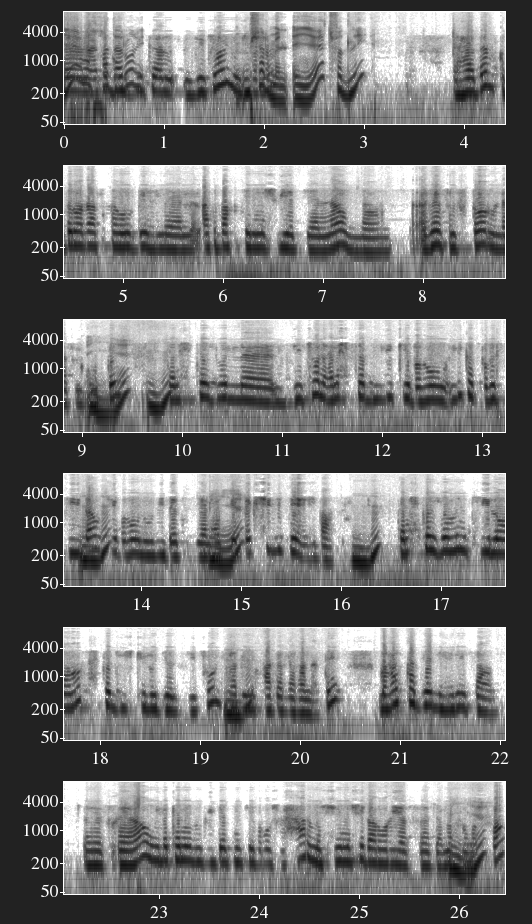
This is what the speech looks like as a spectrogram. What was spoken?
اييه واخا ضروري الزيتون مشرمل اييه تفضلي هذا نقدروا نرافقوا به ال- الأطباق ديال المشويات ديالنا ولا غير في الفطور ولا في الكوبي مهم. كنحتاجوا ال- الزيتون على حسب اللي كيبغوا اللي كتبغي السيدة. وكيبغوا الوليدات ديالها إيه. داكشي اللي تيعجبها مهم. كنحتاجوا من كيلو ونص حتى لجوج كيلو ديال الزيتون في هذا مهم. المقدار اللي غنعطي معلقه ديال الهريسة صغيرة وإلا كانوا الوليدات ما كيبغوش الحار ماشي ماشي ضروريه في- زعما في. الوصفه.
